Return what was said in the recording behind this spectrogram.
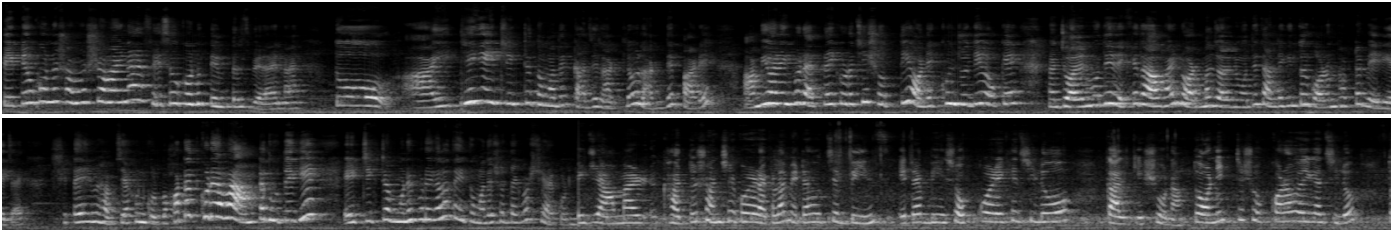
পেটেও কোনো সমস্যা হয় না আর ফেসেও কোনো পিম্পলস বেরোয় না। তো আই থিঙ্ক এই ট্রিকটা তোমাদের কাজে লাগলেও লাগতে পারে। আমি অনেকবার অ্যাপ্লাই করেছি, সত্যি অনেকক্ষণ যদি ওকে জলের মধ্যে রেখে দেওয়া হয় নর্মাল জলের মধ্যে, তাহলে কিন্তু ওর গরম ভাবটা বেরিয়ে যায়। সেটাই আমি ভাবছি এখন করব। হঠাৎ করে আমার আমটা ধুতে গিয়ে এই ট্রিকটা মনে পড়ে গেল, তাই তোমাদের সাথে একবার শেয়ার করি। এই যে আমার খাদ্য সঞ্চয় করে রাখলাম, এটা হচ্ছে বিনস এটা শোক করে রেখেছিল কালকে সোনা। তো অনেকটা শোক করা হয়ে গেছিল। তো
